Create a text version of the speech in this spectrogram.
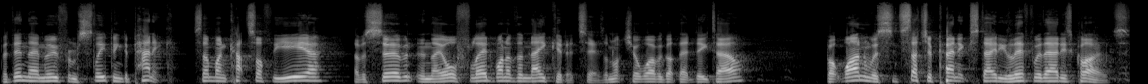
But then they move from sleeping to panic. Someone cuts off the ear of a servant and they all fled, one of them naked, it says. I'm not sure why we got that detail. But one was in such a panic state he left without his clothes.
